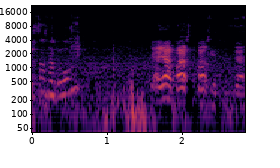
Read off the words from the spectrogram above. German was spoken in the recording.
Passt das nach oben? Ja, ja, passt, passt. Ja.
